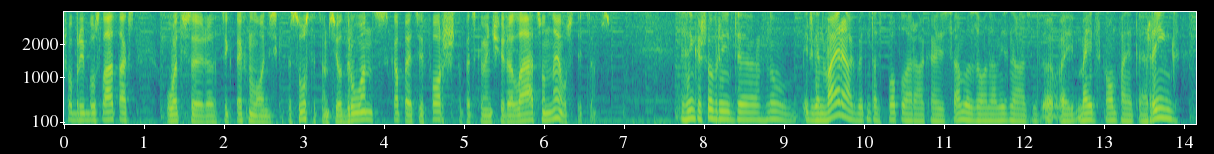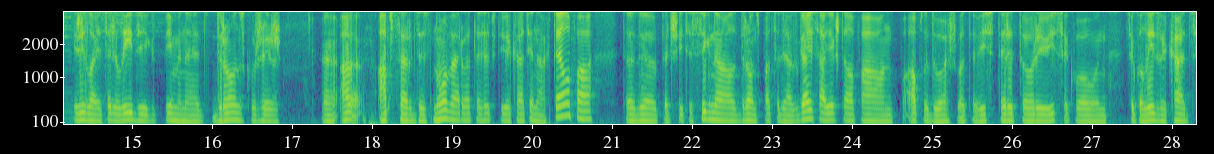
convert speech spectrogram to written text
šobrīd būs lētāks. Otrs ir, cik tehnoloģiski tas uzticams. Jo drons, kāpēc ir foršs? Tāpēc, ka viņš ir lēts un neusticams. Es zinu, ka šobrīd uh, nu, ir gan vairāk, bet nu, tāds populārākais Amazonam iznāca, vai meitas kompānija Ring ir izlaists arī līdzīgi pieminēts drons, kurš ir uh, apsardzes novērotājs, respektīvi, kāds ienāk telpā. Tad uh, pēc šī signāla drons paceļās gaisā, iekštelpā un aplido šo te visu teritoriju, izseko un seko līdzi, vai kāds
